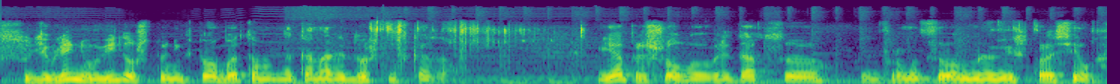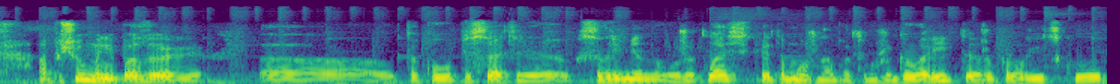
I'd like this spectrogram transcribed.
с удивлением увидел, что никто об этом на канале «Дождь» не сказал. Я пришел в редакцию информационную и спросил, а почему мы не позвали э, такого писателя, современного уже классика, это можно об этом уже говорить, даже про Улицкую,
